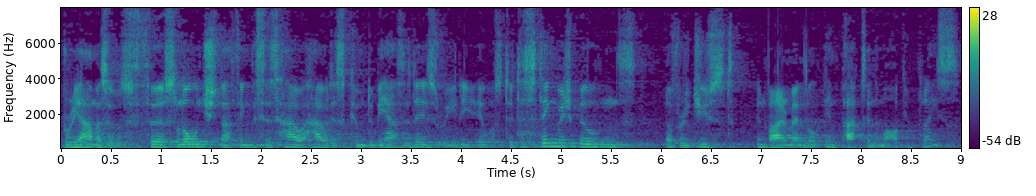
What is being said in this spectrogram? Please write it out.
BREEAM as it was first launched, and I think this is how, how it has come to be as it is, really. It was to distinguish buildings of reduced environmental impact in the marketplace.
